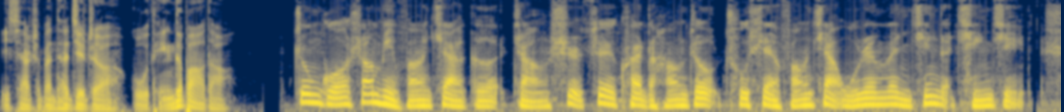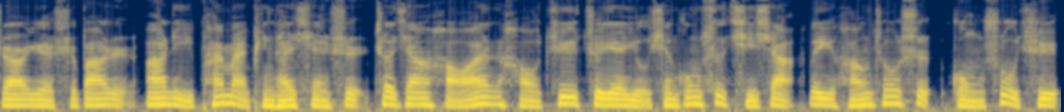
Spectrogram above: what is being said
以下是本台记者古婷的报道。中国商品房价格涨势最快的杭州出现房价无人问津的情景。十二月十八日，阿里拍卖平台显示，浙江好安好居置业有限公司旗下位于杭州市拱墅区。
